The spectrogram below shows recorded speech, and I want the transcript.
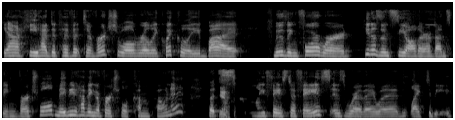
yeah, he had to pivot to virtual really quickly, but moving forward, he doesn't see all their events being virtual. Maybe having a virtual component, but yeah. certainly face to face is where they would like to be.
